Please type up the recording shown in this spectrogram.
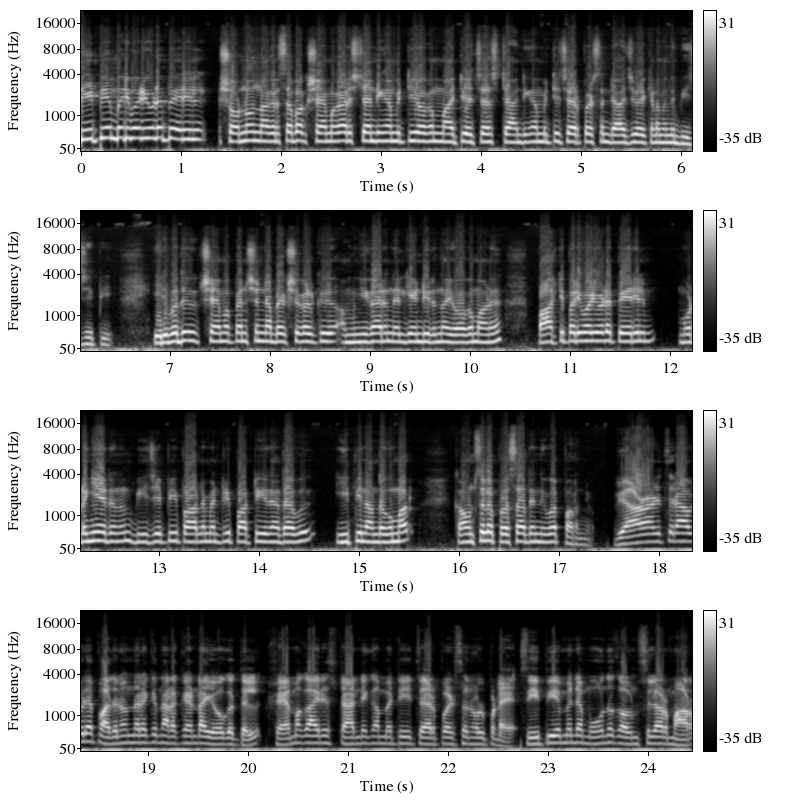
സി പി എം പരിപാടിയുടെ പേരിൽ ഷൊർണൂർ നഗരസഭ ക്ഷേമകാര്യ സ്റ്റാൻഡിംഗ് കമ്മിറ്റി യോഗം മാറ്റിവെച്ച സ്റ്റാൻഡിംഗ് കമ്മിറ്റി ചെയർപേഴ്സൺ രാജിവെക്കണമെന്ന് ബി ജെ പി. ഇരുപത് ക്ഷേമ പെൻഷൻ അപേക്ഷകൾക്ക് അംഗീകാരം നൽകേണ്ടിയിരുന്ന യോഗമാണ് പാർട്ടി പരിപാടിയുടെ പേരിൽ മുടങ്ങിയതെന്നും B J P parliamentary party നേതാവ് E P Nandakumar councillor Prasad എന്നിവർ പറഞ്ഞു. വ്യാഴാഴ്ച രാവിലെ പതിനൊന്നരയ്ക്ക് നടക്കേണ്ട യോഗത്തിൽ ക്ഷേമകാര്യ സ്റ്റാൻഡിംഗ് കമ്മിറ്റി ചെയർപേഴ്സൺ ഉൾപ്പെടെ സി പി എമ്മിന്റെ മൂന്ന് കൗൺസിലർമാർ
